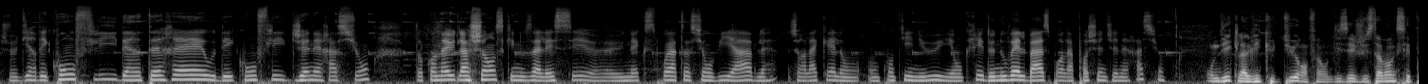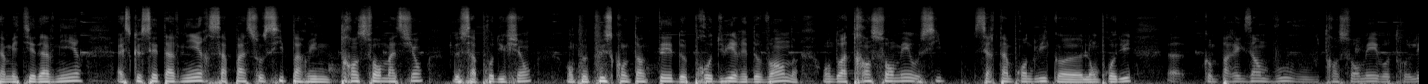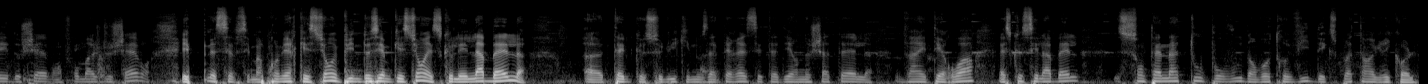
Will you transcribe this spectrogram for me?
je veux dire, des conflits d'intérêts ou des conflits de génération. Donc on a eu de la chance qu'il nous a laissé euh, une exploitation viable sur laquelle on, continue et on crée de nouvelles bases pour la prochaine génération. On dit que l'agriculture, enfin on disait juste avant que c'est un métier d'avenir. Est-ce que cet avenir, ça passe aussi par une transformation de sa production? On peut plus se contenter de produire et de vendre. On doit transformer aussi certains produits que l'on produit. Euh, comme par exemple vous, vous transformez votre lait de chèvre en fromage de chèvre. Et c'est ma première question. Et puis une deuxième question, est-ce que les labels euh, tels que celui qui nous intéresse, c'est-à-dire Neuchâtel, vin et terroir, est-ce que ces labels sont un atout pour vous dans votre vie d'exploitant agricole?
